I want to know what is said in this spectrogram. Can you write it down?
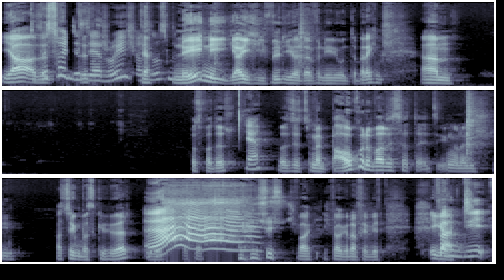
Ja, Du also. bist heute das- sehr ruhig. Was Ja, los mit nee, nee, ja, ich, ich will dich halt einfach nicht unterbrechen. Ähm, was war das? Ja. War das jetzt mein Bauch oder war das, hat da jetzt irgendeiner geschrien? Hast du irgendwas gehört? Ah! ich war, ich war gerade verwirrt. Egal. Die,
